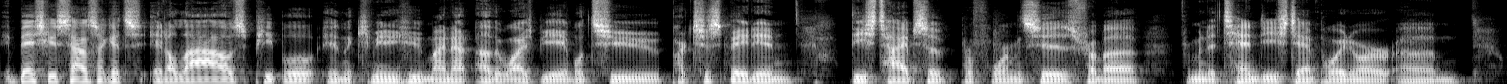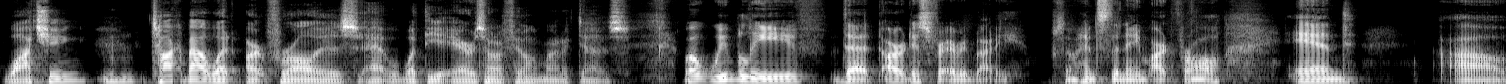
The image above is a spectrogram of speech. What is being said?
it basically sounds like it's it allows people in the community who might not otherwise be able to participate in these types of performances from a from an attendee standpoint or um, watching. Mm-hmm. Talk about what Art for All is, at what the Arizona Philharmonic does. Well, we believe that art is for everybody, so hence the name Art for All, and uh,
